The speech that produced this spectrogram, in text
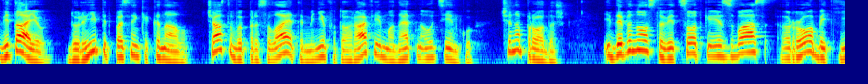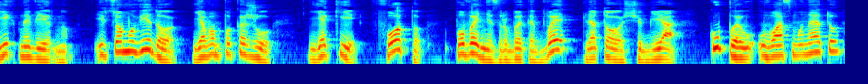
Вітаю, дорогі підписники каналу. Часто ви присилаєте мені фотографії монет на оцінку чи на продаж. І 90% із вас робить їх невірно. І в цьому відео я вам покажу, які фото повинні зробити ви для того, щоб я купив у вас монету,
